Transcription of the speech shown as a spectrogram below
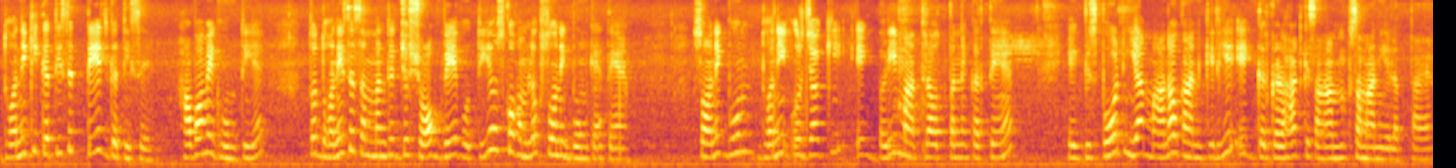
ध्वनि की गति से तेज गति से हवा में घूमती है तो ध्वनि से संबंधित जो शॉक वेव होती है, उसको हम लोग सोनिक बूम कहते हैं। सोनिक बूम ध्वनि ऊर्जा की एक बड़ी मात्रा उत्पन्न करते हैं। एक विस्फोट या मानव कान के लिए एक गड़गड़ाहट के समान ये लगता है।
